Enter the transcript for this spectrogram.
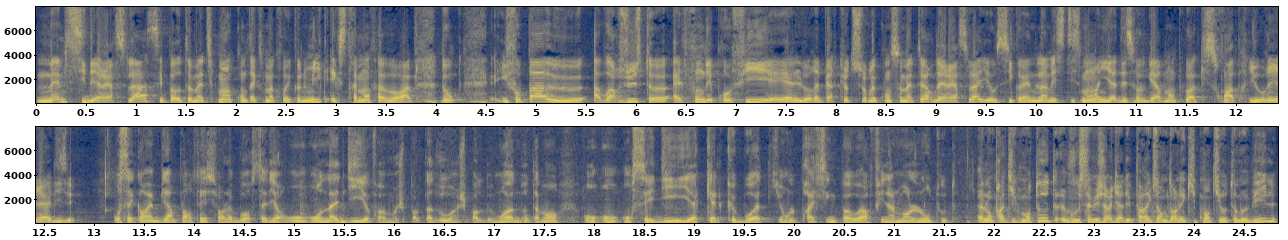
même si derrière cela, c'est pas automatiquement un contexte macroéconomique extrêmement favorable. Donc il faut pas euh, avoir juste euh, elles font des profits et elles le répercutent sur le consommateur. Derrière cela, il y a aussi quand même l'investissement, il y a des sauvegardes d'emploi qui seront a priori réalisées on s'est quand même bien planté sur la bourse. C'est-à-dire, on, a dit, enfin, moi je parle pas de vous, hein, je parle de moi notamment, on, s'est dit, il y a quelques boîtes qui ont le pricing power, finalement, elles l'ont toutes. Elles l'ont pratiquement toutes. Vous savez, j'ai regardé par exemple dans l'équipementier automobile,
